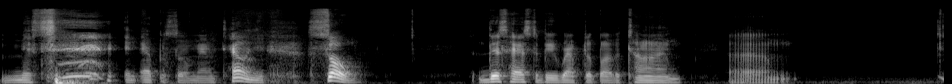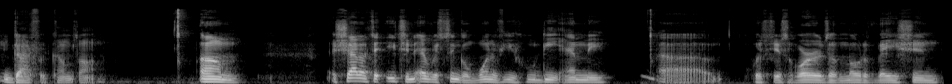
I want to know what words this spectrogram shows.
missed an episode, man. I'm telling you. So, this has to be wrapped up by the time um, Godfrey comes on. Um, shout out to each and every single one of you who DM me uh, with just words of motivation,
